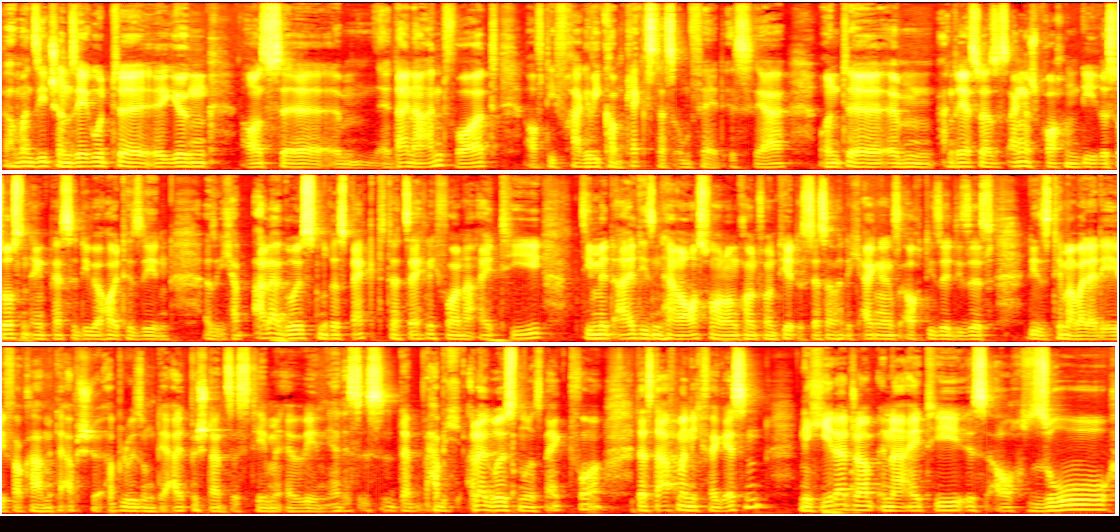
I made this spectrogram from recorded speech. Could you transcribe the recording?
Aber man sieht schon sehr gut, äh, Jürgen, aus äh, ähm, deiner Antwort auf die Frage, wie komplex das Umfeld ist. Ja, und äh, ähm, Andreas, du hast es angesprochen, die Ressourcenengpässe, die wir heute sehen. Also ich habe allergrößten Respekt tatsächlich vor einer IT, die mit all diesen Herausforderungen konfrontiert ist. Deshalb hatte ich eingangs auch diese, dieses, dieses Thema bei der DEVK mit der Ablösung der Altbestandssysteme erwähnt. Ja, das ist, da habe ich allergrößten Respekt vor. Das darf man nicht vergessen. Nicht jeder Job in der IT ist auch so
